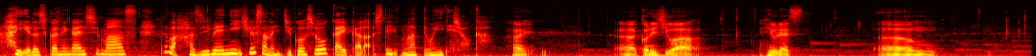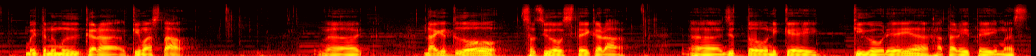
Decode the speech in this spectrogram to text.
はい、よろしくお願いします。では初めにヒューさんの自己紹介からしてもらってもいいでしょうか？はい。あこんにちは。ヒューです。um, ベトナムから来ました。あ大学を卒業してからあずっと日系企業で働いています。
